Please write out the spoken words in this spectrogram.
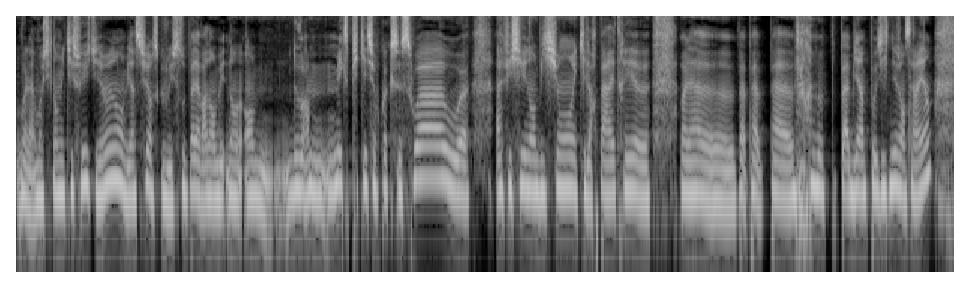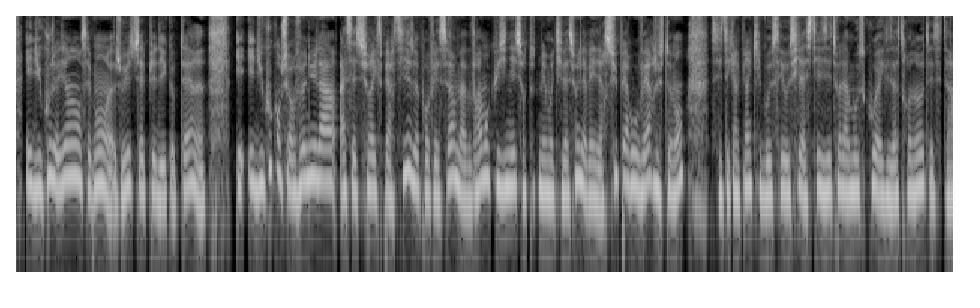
voilà, moi, j'étais dans mes petits souliers, je dis non, non, bien sûr, parce que je voulais surtout pas devoir m'expliquer sur quoi que ce soit ou euh, afficher une ambition et qui leur paraîtrait, euh, voilà, pas, pas, pas, pas bien positionnée, j'en sais rien. Et du coup, j'avais dit non, c'est bon, je veux juste pied d'hélicoptère. Et, et du coup, quand je suis revenue là à cette surexpertise, le professeur m'a vraiment cuisiné sur toutes mes motivations. Il avait l'air super ouvert, justement. C'était quelqu'un qui bossait aussi à la Cité des Étoiles à Moscou avec les astronautes, etc.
